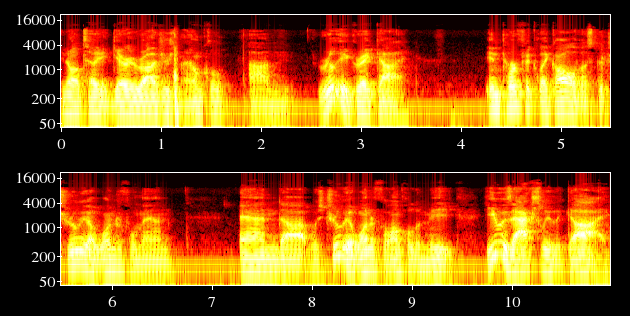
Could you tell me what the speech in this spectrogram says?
You know, I'll tell you, Gary Rogers, my uncle, um, really a great guy. Imperfect like all of us, but truly a wonderful man. And uh, was truly a wonderful uncle to me. He was actually the guy,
